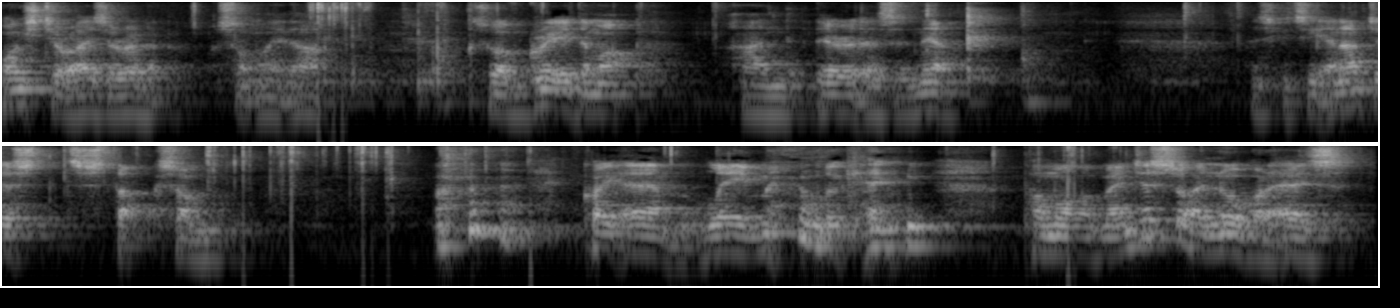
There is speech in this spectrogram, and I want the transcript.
moisturiser in it, or something like that. So I've grated them up and there it is in there. As you can see, and I've just stuck some quite um, lame looking Palmolive men just so I know what it is.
